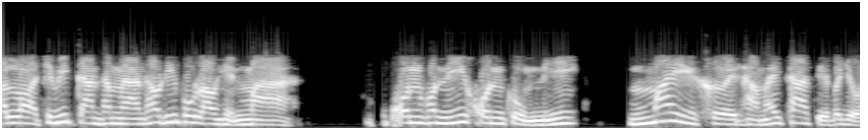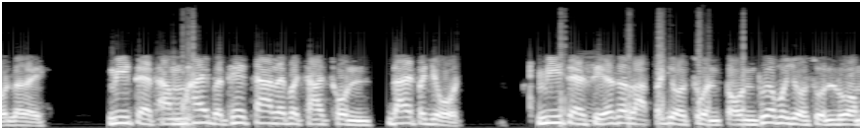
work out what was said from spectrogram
ตลอดชีวิตการทำงานเท่าที่พวกเราเห็นมา คนคนนี้คนกลุ่มนี้ไม่เคยทำให้ชาติเสียประโยชน์เลย มีแต่ทำให้ประเทศชาติและประชาชนได้ประโยชน์ มีแต่เสียสละประโยชน์ส่วนตนเพื่อประโยชน์ส่วนรวม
